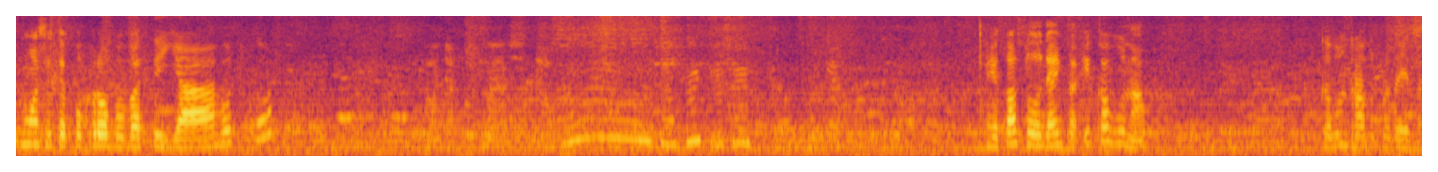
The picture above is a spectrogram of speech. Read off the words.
Тут можете попробувати ягодку. Яка солоденька і кавуна. Кавун одразу продається.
